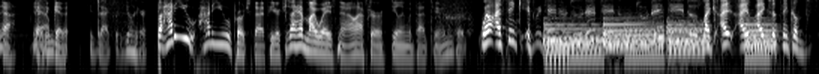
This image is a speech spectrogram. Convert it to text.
yeah, Yeah. you get it. exactly. You'll hear it. But how do you how do you approach that, Peter? Because I have my ways now after dealing with that tune. But Well, I think if we like I, I like to think of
